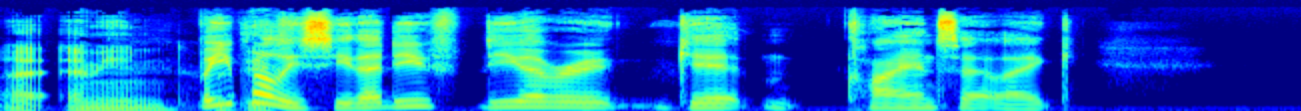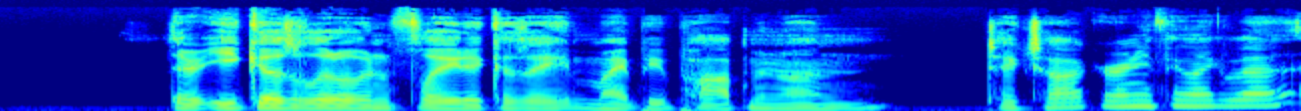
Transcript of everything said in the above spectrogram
Uh, I mean, But you with these- probably see that. Do you do you ever get clients that like their ego's a little inflated because they might be popping on TikTok or anything like that?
